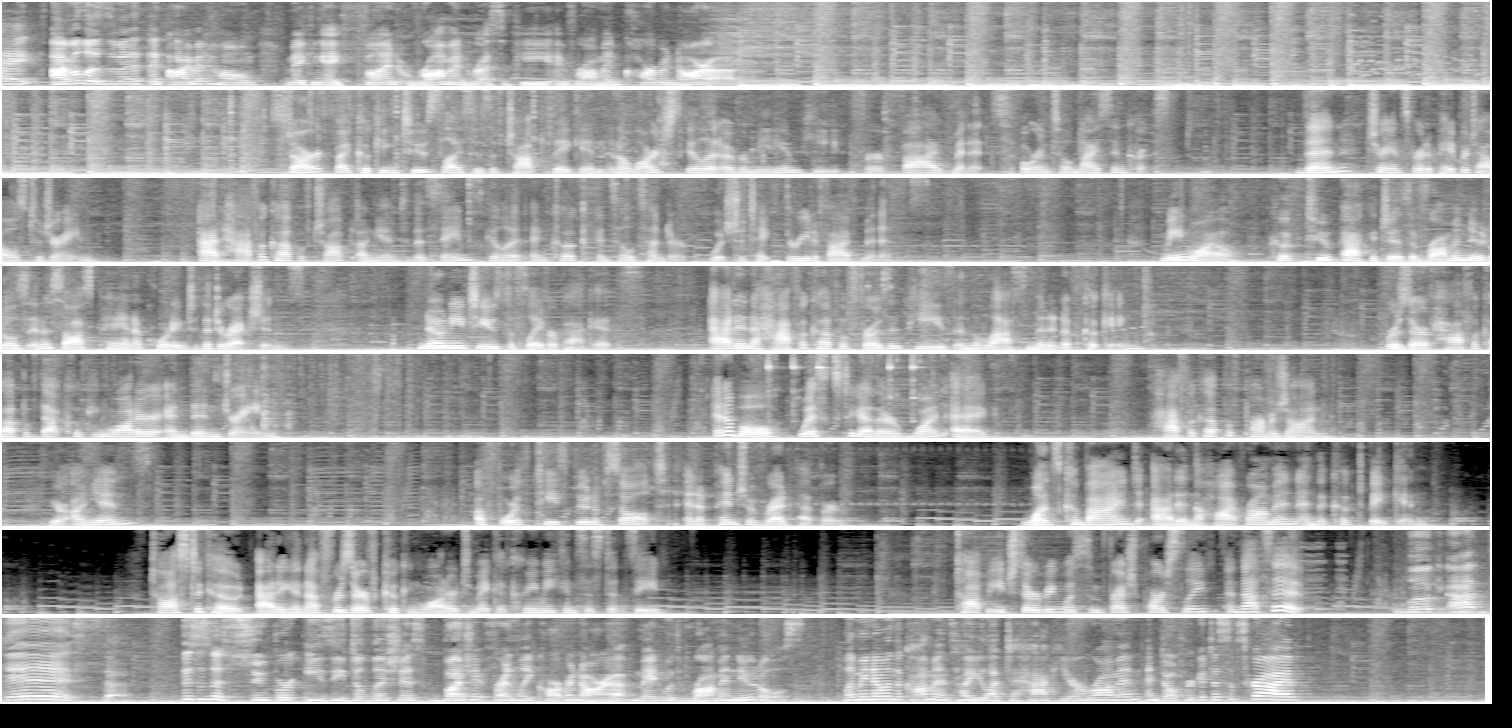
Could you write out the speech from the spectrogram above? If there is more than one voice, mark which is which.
Speaker 1: Hey, I'm Elizabeth and I'm at home making a fun ramen recipe, a ramen carbonara. Start by cooking two slices of chopped bacon in a large skillet over medium heat for five minutes or until nice and crisp. Then transfer to paper towels to drain. Add half a cup of chopped onion to the same skillet and cook until tender, which should take three to five minutes. Meanwhile, cook two packages of ramen noodles in a saucepan according to the directions. No need to use the flavor packets. Add in a half a cup of frozen peas in the last minute of cooking. Reserve half a cup of that cooking water and then drain. In a bowl, whisk together one egg, half a cup of parmesan, your onions, a fourth teaspoon of salt, and a pinch of red pepper. Once combined, add in the hot ramen and the cooked bacon. Toss to coat, adding enough reserved cooking water to make a creamy consistency. Top each serving with some fresh parsley, and that's it. Look at this! This is a super easy, delicious, budget friendly carbonara made with ramen noodles. Let me know in the comments how you like to hack your ramen, and don't forget to subscribe.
